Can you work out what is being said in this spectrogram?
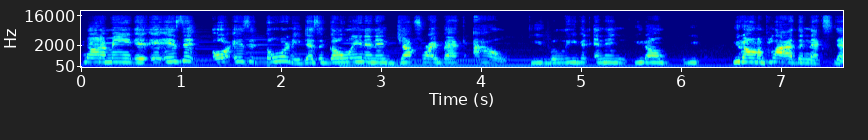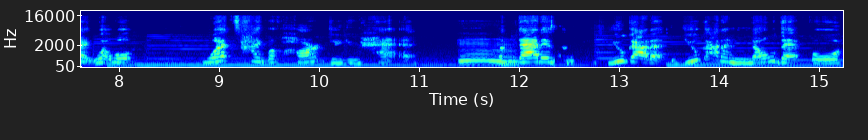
You know what I mean? Is it or is it thorny? Does it go in and then jumps right back out? Do you believe it and then you don't you, you don't apply the next day? What well, what type of heart do you have? Mm. But that is you gotta you gotta know that for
